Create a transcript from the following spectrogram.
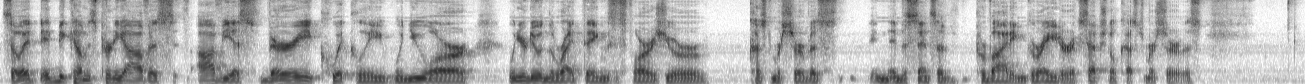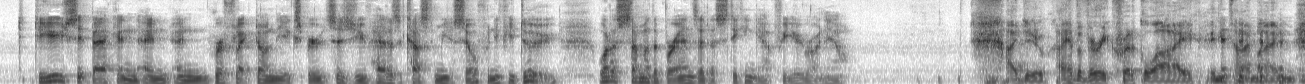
So it, it becomes pretty obvious, obvious very quickly when you are, when you're doing the right things as far as your customer service in, in the sense of providing great or exceptional customer service do you sit back and, and, and reflect on the experiences you've had as a customer yourself? And if you do, what are some of the brands that are sticking out for you right now? I do. I have a very critical eye anytime I'm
